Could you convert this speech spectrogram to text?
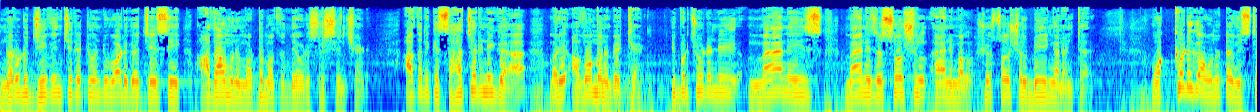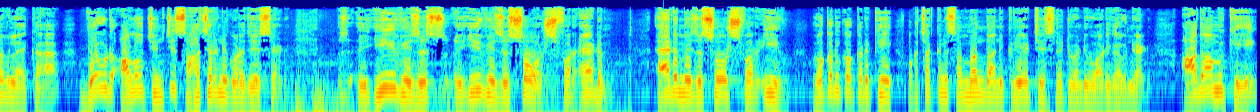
నరుడు జీవించేటటువంటి వాడుగా చేసి ఆదామును మొట్టమొదటి దేవుడు సృష్టించాడు. అతనికి సహచరునిగా మరి అవ్వమను పెట్టాడు. ఇప్పుడు చూడండి man is man is a social animal social being అని అంటారు. ఒక్కడుగా ఉండటం ఇష్టం లేక దేవుడు ఆలోచించి సహచరిని కూడా చేశాడు. Eve is Eve is a source for Adam Adam is a source for Eve ఒకరికొకరికి ఒక చక్కని సంబంధాన్ని క్రియేట్ చేసినటువంటి వాడుగా ఉన్నాడు. ఆదాముకి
